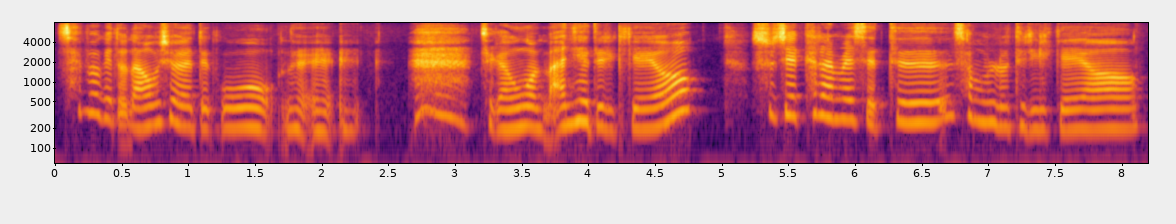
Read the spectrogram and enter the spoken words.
새벽에도 나오셔야 되고 네. 제가 응원 많이 해드릴게요. 수제 카라멜 세트 선물로 드릴게요.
